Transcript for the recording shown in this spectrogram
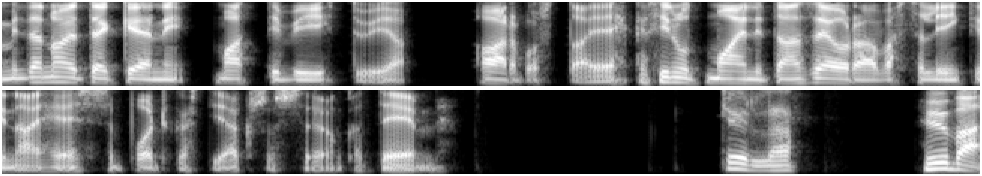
mitä noi tekee, niin Matti viihtyy ja arvostaa. Ja ehkä sinut mainitaan seuraavassa LinkedIn-aiheisessa podcast-jaksossa, jonka teemme. Kyllä. Hyvä.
